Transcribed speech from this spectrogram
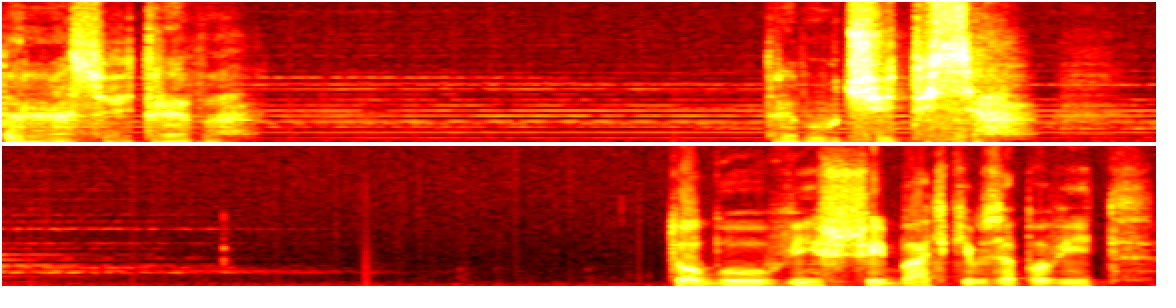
Тарасові треба. Треба вчитися. То був віщий батьків заповіт,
